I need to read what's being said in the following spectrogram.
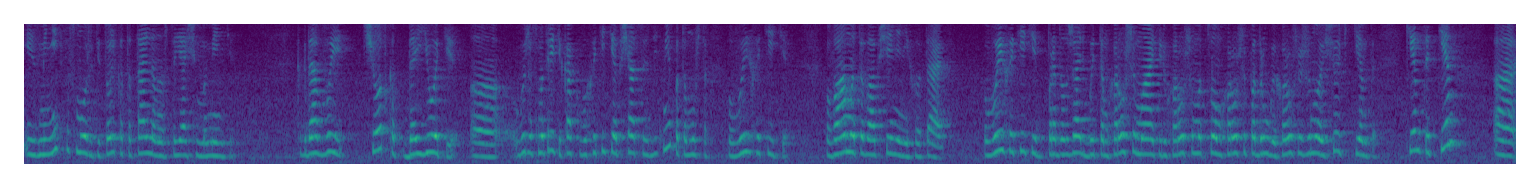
И изменить вы сможете только тотально в настоящем моменте. Когда вы четко даете, а, вы же смотрите, как вы хотите общаться с детьми, потому что вы хотите, вам этого общения не хватает вы хотите продолжать быть там хорошей матерью, хорошим отцом, хорошей подругой, хорошей женой, еще кем-то, кем-то тем, а,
